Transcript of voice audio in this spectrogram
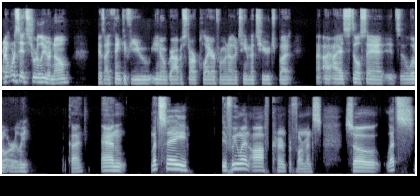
I don't want to say it's too early to know because I think if you, you know, grab a star player from another team, that's huge. But I, I still say it, it's a little early. Okay. And let's say if we went off current performance, so let's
